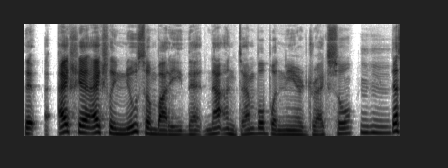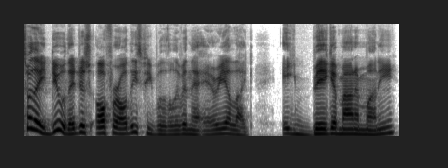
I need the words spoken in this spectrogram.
they actually I actually knew somebody that not in Temple but near Drexel. mm-hmm. That's what they do. They just offer all these people that live in that area like a big amount of money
